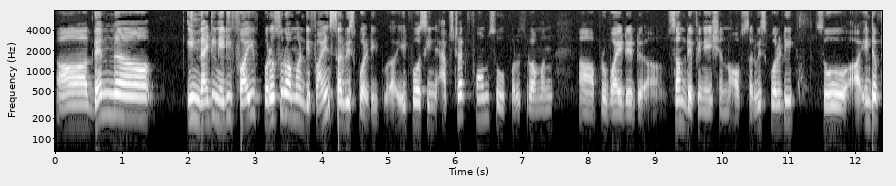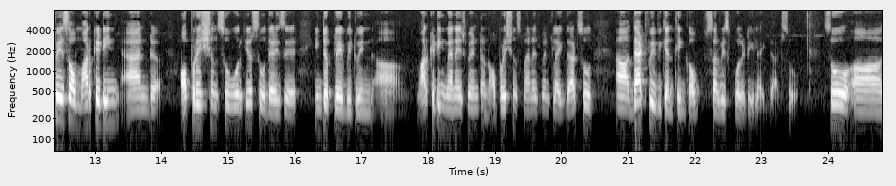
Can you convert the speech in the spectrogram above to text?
Uh, then uh, in 1985 Parasuraman defined service quality, it was in abstract form. So, Parasuraman provided some definition of service quality so, uh, interface of marketing and uh, operations over here. So, there is a interplay between uh, marketing management and operations management like that. So, that way we can think of service quality like that. So, so uh,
